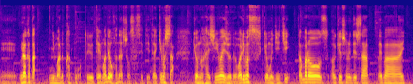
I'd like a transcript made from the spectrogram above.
え裏方に丸覚悟というテーマでお話をさせていただきました。今日の配信は以上で終わります。今日も一日頑張ろう。青木よしのりでした。バイバイ。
